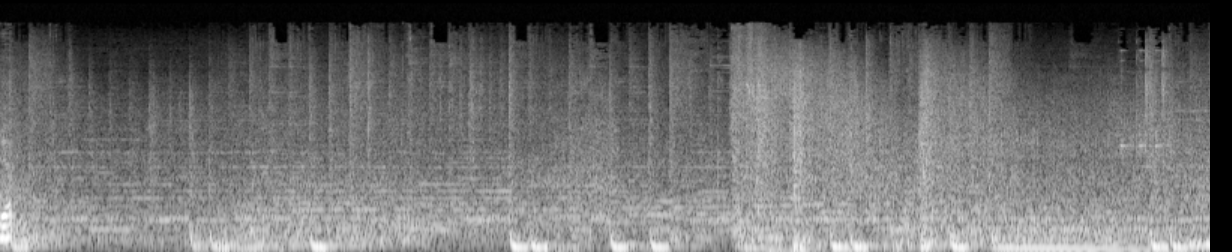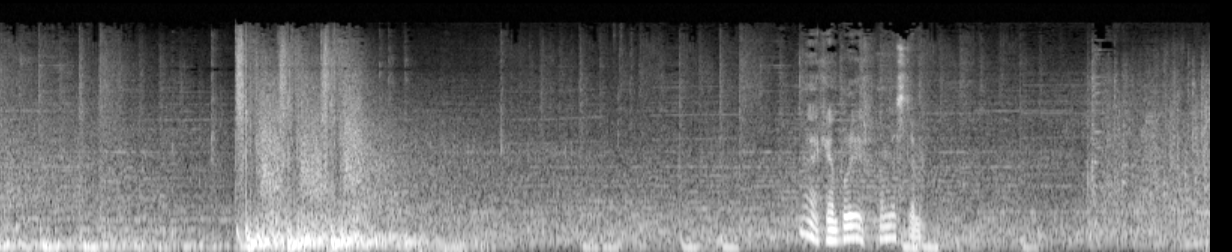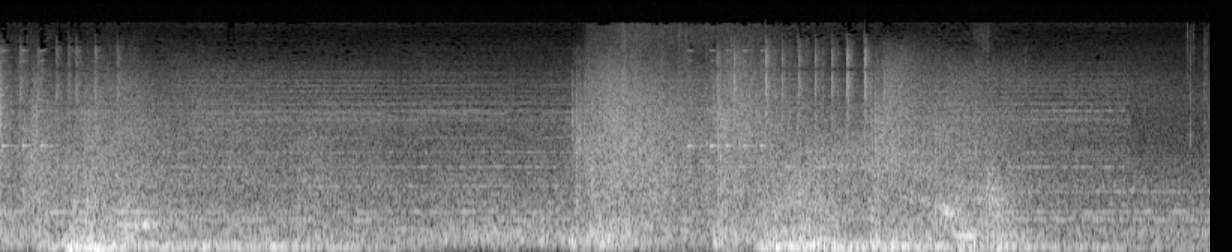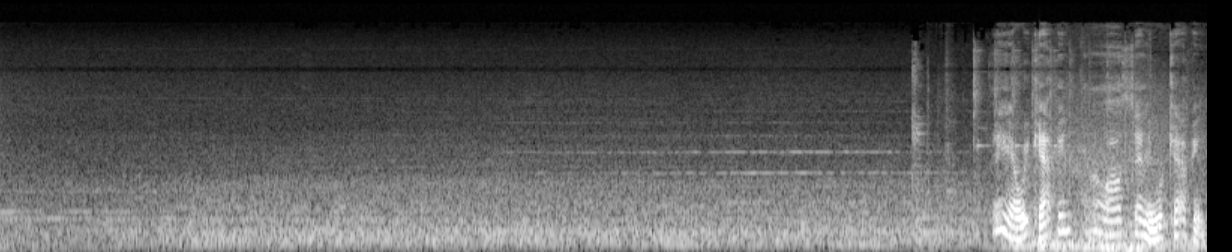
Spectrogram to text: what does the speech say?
Yep. I can't believe I missed him. Hey, are we capping? Oh, outstanding. We're capping.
